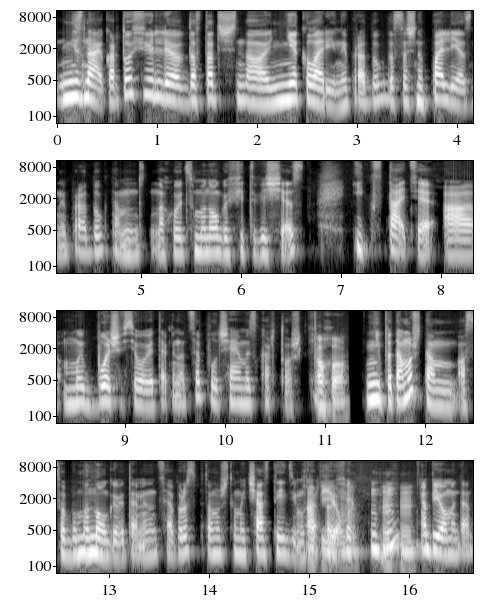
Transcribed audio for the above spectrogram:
не знаю, картофель достаточно некалорийный продукт, достаточно полезный продукт, там находится много фитовеществ. И, кстати, а мы больше всего витамина С получаем из картошки. Ого. Не потому, что там особо много витамина С, а просто потому, что мы часто едим картофель. Объемы. Угу. Объемы, да.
